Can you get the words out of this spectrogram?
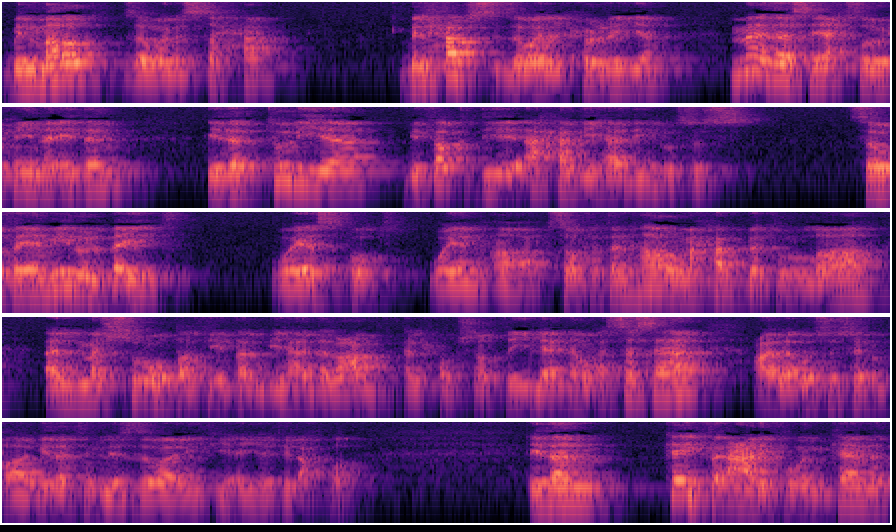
بالمرض زوال الصحة بالحبس زوال الحرية ماذا سيحصل حينئذ إذا ابتلي بفقد أحد هذه الأسس؟ سوف يميل البيت ويسقط وينهار. سوف تنهار محبة الله المشروطة في قلب هذا العبد الحب شرطي لأنه أسسها على أسس قابلة للزوال في أي لحظة. إذا كيف أعرف إن كانت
